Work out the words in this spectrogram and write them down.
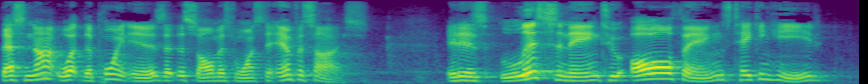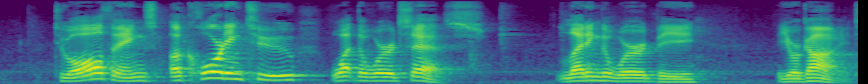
that's not what the point is that the psalmist wants to emphasize. It is listening to all things, taking heed to all things according to what the word says, letting the word be your guide.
